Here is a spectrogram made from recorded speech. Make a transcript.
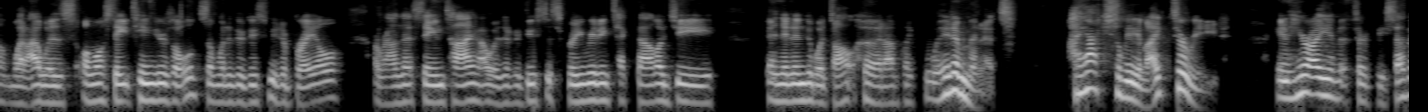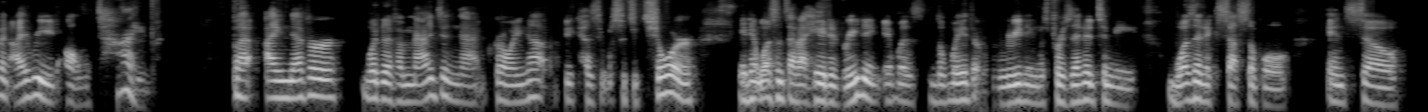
um, when I was almost 18 years old, someone introduced me to Braille. Around that same time, I was introduced to screen reading technology and then into adulthood. I'm like, wait a minute, I actually like to read. And here I am at 37, I read all the time. But I never would have imagined that growing up because it was such a chore. And it wasn't that I hated reading, it was the way that reading was presented to me wasn't accessible. And so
